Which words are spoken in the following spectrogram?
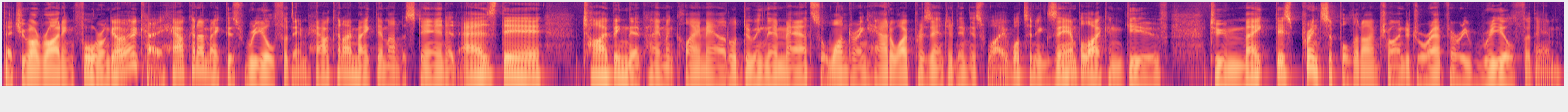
that you are writing for and go, okay, how can I make this real for them? How can I make them understand it as they're typing their payment claim out or doing their maths or wondering how do I present it in this way? What's an example I can give to make this principle that I'm trying to draw out very real for them?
